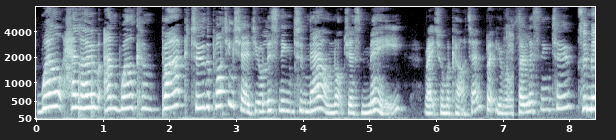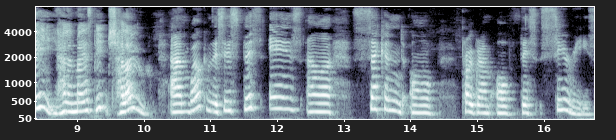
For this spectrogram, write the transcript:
Well, hello and welcome back to the Plotting Shed. You're listening to now not just me, Rachel McCartan, but you're also listening to To me, Helen Mayers Pinch. Hello. and welcome. This is this is our second of program of this series,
